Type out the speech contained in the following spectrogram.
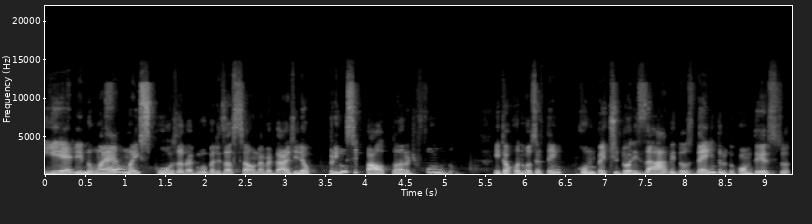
e ele não é uma escusa da globalização, na verdade, ele é o principal plano de fundo. Então, quando você tem competidores ávidos dentro do contexto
